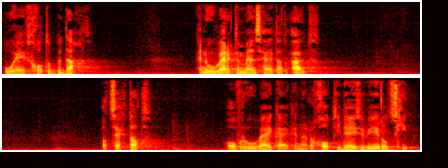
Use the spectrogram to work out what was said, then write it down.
Hoe heeft God het bedacht? En hoe werkt de mensheid dat uit? Wat zegt dat over hoe wij kijken naar de God die deze wereld schiep?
